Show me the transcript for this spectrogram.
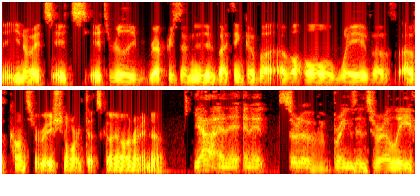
you know, it's, it's, it's really representative, I think, of a, of a whole wave of, of conservation work that's going on right now. Yeah. And it, and it sort of brings into relief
